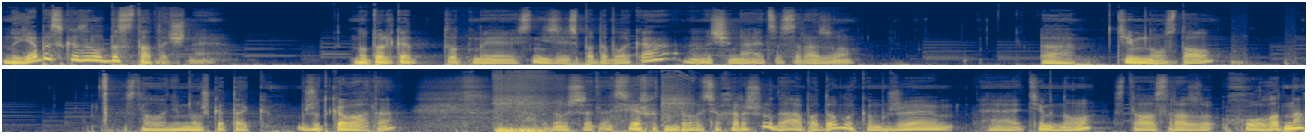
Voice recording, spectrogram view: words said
ну, я бы сказал, достаточная. Но только вот мы снизились под облака, начинается сразу э, темно стало. Стало немножко так жутковато, потому что сверху там было все хорошо, да, а под облаком уже э, темно, стало сразу холодно,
